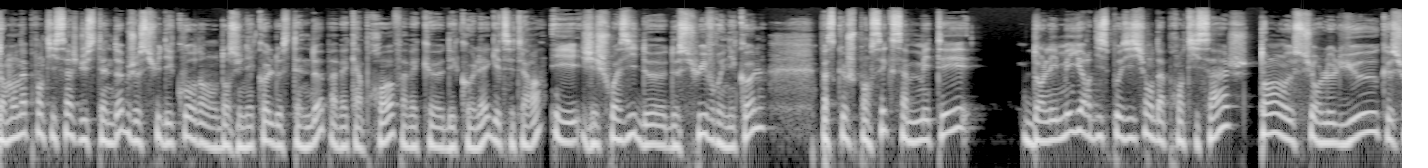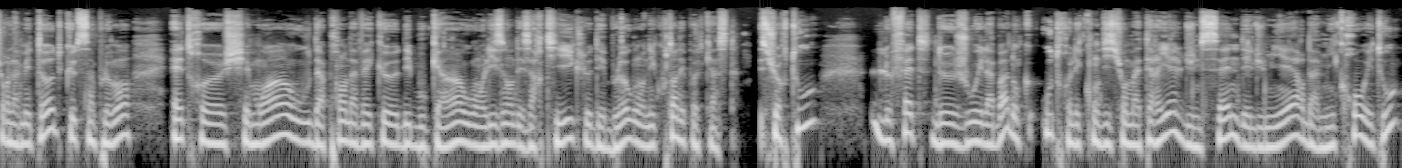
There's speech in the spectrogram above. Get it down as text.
Dans mon apprentissage du stand-up, je suis des cours dans, une école de stand-up avec un prof, avec euh, des collègues, etc. Et j'ai choisi de, de suivre une école parce que je pensais que ça me mettait dans les meilleures dispositions d'apprentissage, tant euh, sur le lieu que sur la méthode, que de simplement être euh, chez moi ou d'apprendre avec euh, des bouquins ou en lisant des articles, des blogs ou en écoutant des podcasts. Surtout, le fait de jouer là-bas, donc outre les conditions matérielles d'une scène, des lumières, d'un micro et tout,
